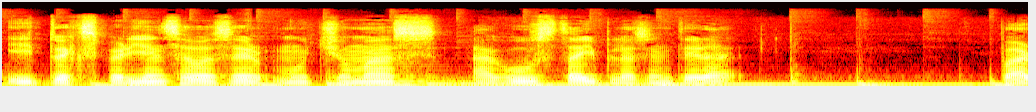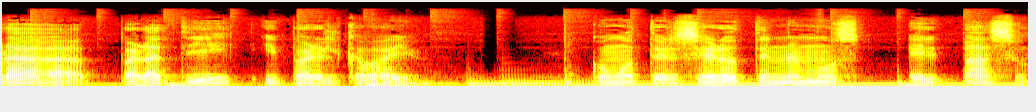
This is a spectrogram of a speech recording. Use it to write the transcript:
y tu experiencia va a ser mucho más agusta y placentera para, para ti y para el caballo. Como tercero tenemos el paso.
